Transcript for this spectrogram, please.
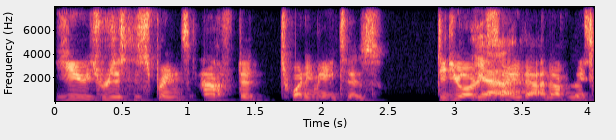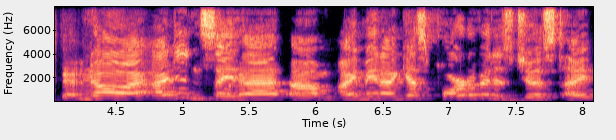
use resisted sprints after twenty meters? Did you already yeah. say that and I've missed it? No, I, I didn't say okay. that. Um, I mean, I guess part of it is just I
